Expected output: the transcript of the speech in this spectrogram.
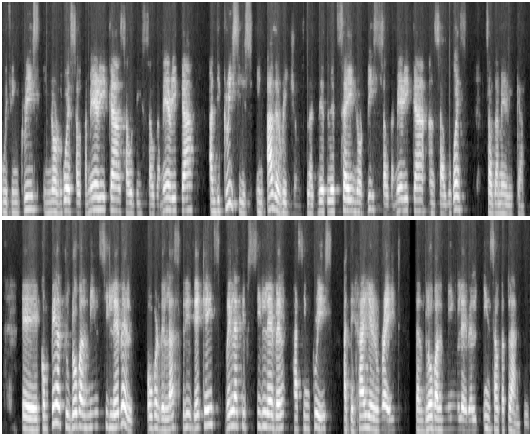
with increase in Northwest South America, Southeast South America, and decreases in other regions, like let's say Northeast South America and Southwest South America. Uh, compared to global mean sea level, over the last three decades, relative sea level has increased at a higher rate than global mean level in South Atlantic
